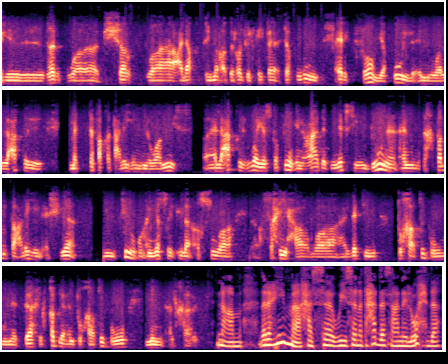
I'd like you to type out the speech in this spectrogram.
بالغرب وبالشرق وعلاقة المرأة بالرجل. كيف تكون اريك فروم يقول انه العقل ما اتفقت عليه النواميس. العقل هو يستطيع أن يعيده بنفسه دون أن تختلط عليه الأشياء. يمكنه أن يصل إلى الصورة الصحيحة والتي تخاطبه من الداخل قبل أن تخاطبه من الخارج. نعم. رهيم حساوي سنتحدث عن الوحدة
